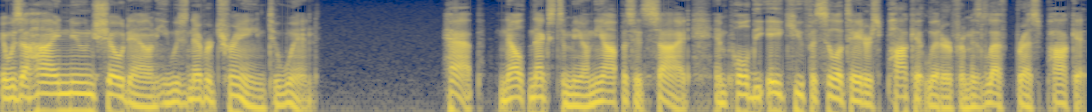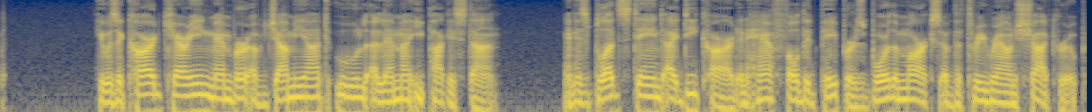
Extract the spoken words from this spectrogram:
It was a high noon showdown he was never trained to win. Hap knelt next to me on the opposite side and pulled the AQ facilitator's pocket litter from his left breast pocket. He was a card carrying member of Jamiat ul Ulema i Pakistan, and his blood stained ID card and half folded papers bore the marks of the three round shot group,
